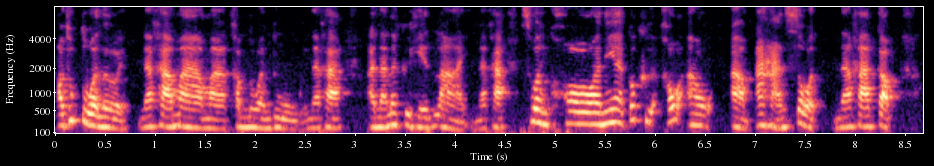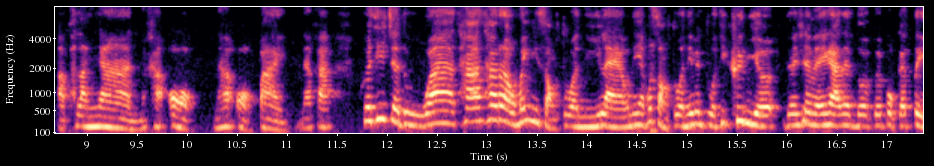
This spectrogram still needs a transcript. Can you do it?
เอาทุกตัวเลยนะคะมามาคำนวณดูนะคะ อันนั้นก็คือ headline นะคะ ส่วน core เนี่ยก็คือเขาเอาอาหารสดนะคะกับพลังงานนะคะออกนะคะออกไปนะคะ เพื่อที่จะดูว่าถ้าถ้าเราไม่มี 2 ตัวนี้แล้วเนี่ยเพราะสตัวนี้เป็นตัวที่ขึ้นเยอะด้วยใช่ไหมคะโดยโดยปกติ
